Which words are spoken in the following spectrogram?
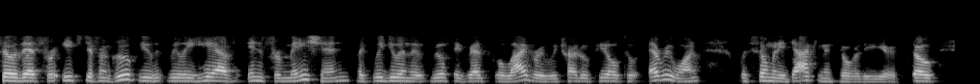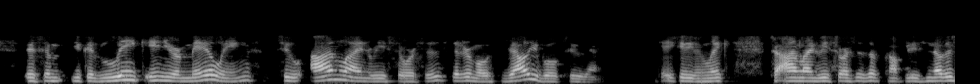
so that for each different group, you really have information like we do in the real estate grad school library. We try to appeal to everyone with so many documents over the years. So there's some, you could link in your mailings to online resources that are most valuable to them. Okay, you could even link to online resources of companies and other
